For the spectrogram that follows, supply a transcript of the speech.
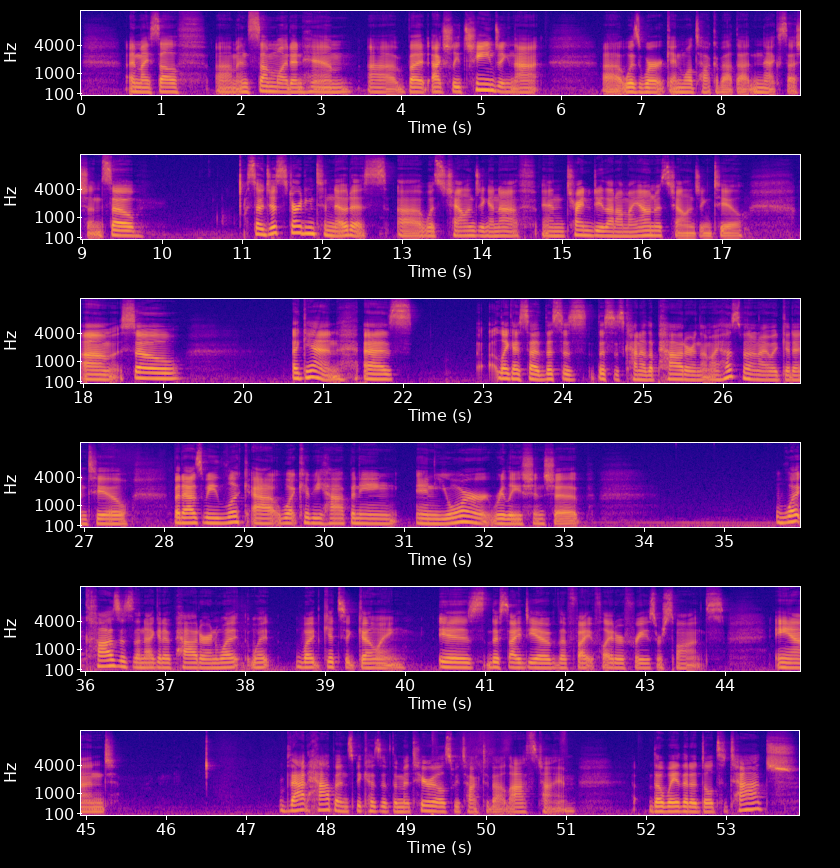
in myself um, and somewhat in him. Uh, but actually changing that uh, was work, and we'll talk about that next session. So. So, just starting to notice uh, was challenging enough, and trying to do that on my own was challenging too. Um, so, again, as like I said, this is this is kind of the pattern that my husband and I would get into. But as we look at what could be happening in your relationship, what causes the negative pattern? What what what gets it going is this idea of the fight, flight, or freeze response. And that happens because of the materials we talked about last time the way that adults attach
